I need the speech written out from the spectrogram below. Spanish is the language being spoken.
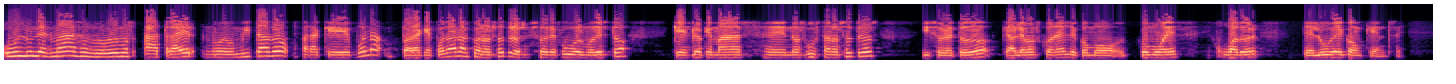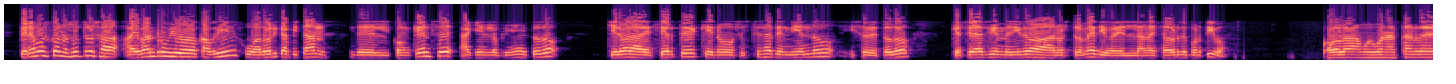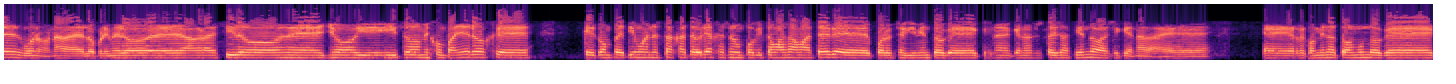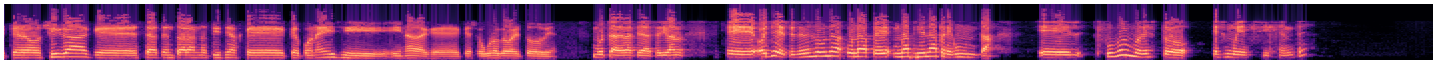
un lunes más os volvemos a traer nuevo invitado para que, bueno, para que pueda hablar con nosotros sobre fútbol modesto, que es lo que más eh, nos gusta a nosotros, y sobre todo que hablemos con él de cómo, cómo es jugador del V Conquense. Tenemos con nosotros a, Iván Rubio Caudín, jugador y capitán del Conquense, a quien lo primero de todo quiero agradecerte que nos estés atendiendo y sobre todo que seas bienvenido a nuestro medio, el analizador deportivo. Hola, muy buenas tardes. Bueno, nada, eh, lo primero eh, agradecido eh, yo y, todos mis compañeros que, que competimos en estas categorías que son un poquito más amateur eh, por el seguimiento que, que, nos estáis haciendo. Así que nada, eh, recomiendo a todo el mundo que, que os siga, que esté atento a las noticias que, que ponéis y, y nada, que, que seguro que va a ir todo bien. Muchas gracias, Iván. Eh, oye, te tengo una, una, una primera pregunta. ¿El fútbol modesto es muy exigente?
